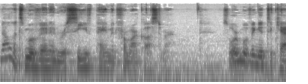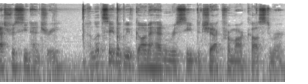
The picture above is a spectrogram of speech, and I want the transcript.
Now let's move in and receive payment from our customer. So we're moving into cash receipt entry, and let's say that we've gone ahead and received a check from our customer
